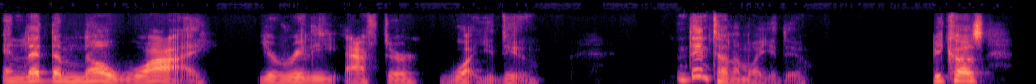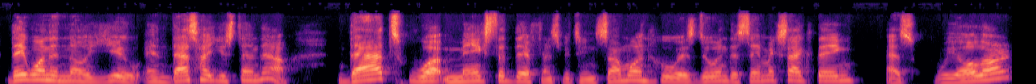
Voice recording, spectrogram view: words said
and let them know why you're really after what you do. And then tell them what you do because they want to know you. And that's how you stand out. That's what makes the difference between someone who is doing the same exact thing as we all are,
